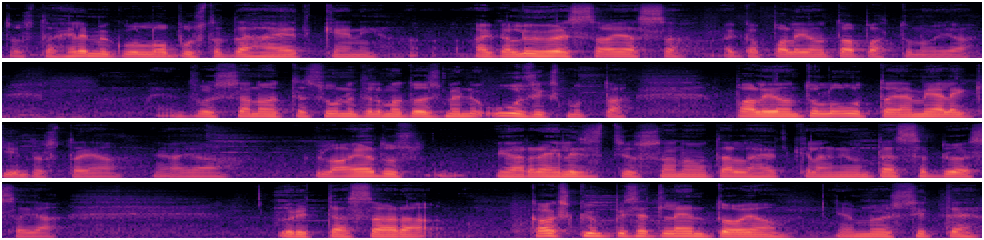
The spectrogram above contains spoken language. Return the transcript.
tuosta helmikuun lopusta tähän hetkeen, niin aika lyhyessä ajassa aika paljon on tapahtunut. Ja en voi sanoa, että suunnitelmat olisi mennyt uusiksi, mutta paljon on tullut uutta ja mielenkiintoista. Ja, ja, ja kyllä ajatus ihan rehellisesti, jos sanoo tällä hetkellä, niin on tässä työssä ja yrittää saada kaksikymppiset lentoa ja, ja myös sitten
